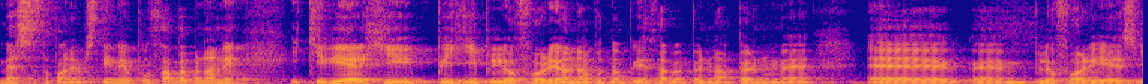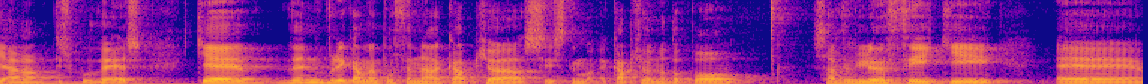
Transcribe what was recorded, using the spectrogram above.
μέσα στα πανεπιστήμια που θα έπρεπε να είναι η κυρίαρχη πηγή πληροφοριών από την οποία θα έπρεπε να παίρνουμε ε, ε, πληροφορίες για τις σπουδές. και δεν βρήκαμε πουθενά κάποιο, σύστημα, κάποιο να το πω σαν βιβλιοθήκη ε,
